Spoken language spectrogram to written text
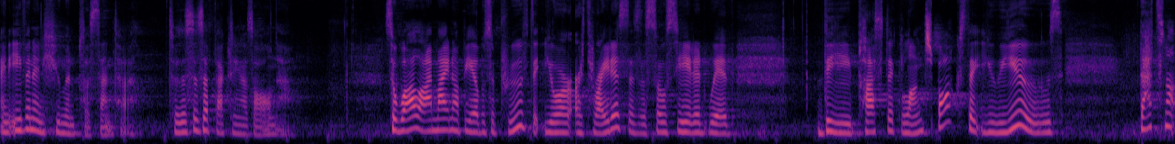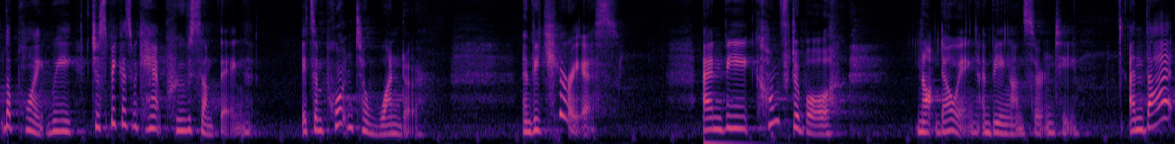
and even in human placenta. So this is affecting us all now. So while I might not be able to prove that your arthritis is associated with the plastic lunchbox that you use, that's not the point. We, just because we can't prove something, it's important to wonder and be curious and be comfortable not knowing and being uncertainty. And that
